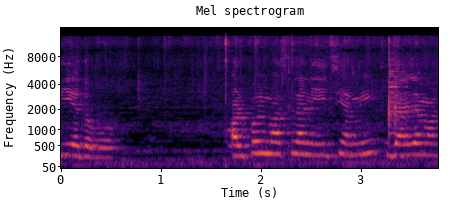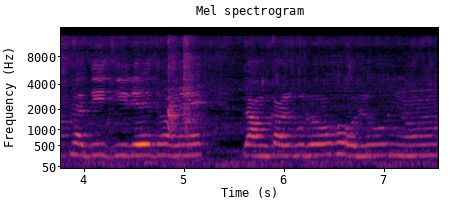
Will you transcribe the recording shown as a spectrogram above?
দিয়ে দেবো। অল্পই মশলা নিয়েছি আমি, যা যা মশলা দিই, জিরে, ধনে লঙ্কার গুঁড়ো, হলুদ, নুন,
